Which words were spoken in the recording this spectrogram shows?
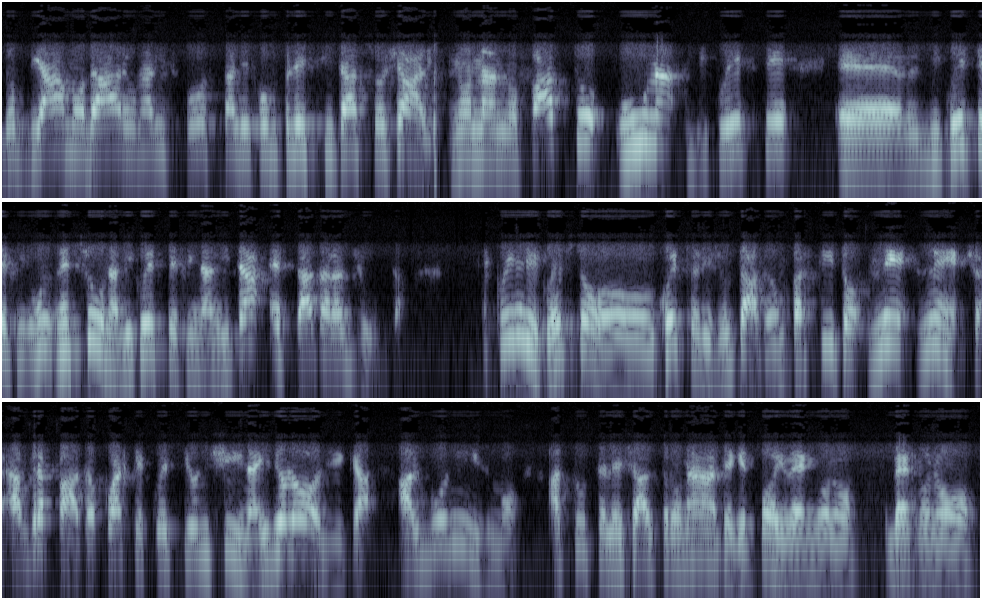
dobbiamo dare una risposta alle complessità sociali. Non hanno fatto una di queste, eh, di queste nessuna di queste finalità è stata raggiunta. E quindi questo, questo, è il risultato, è un partito né né, cioè aggrappato a qualche questioncina ideologica, al buonismo, a tutte le cialtronate che poi vengono, vengono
